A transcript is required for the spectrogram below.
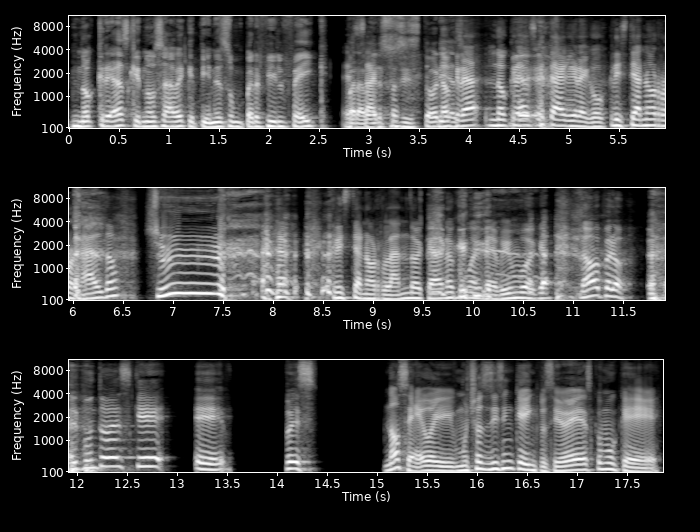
No creas que no sabe que tienes un perfil fake para ver sus historias. No, creas que te agregó Cristiano Ronaldo. sí. Cristiano Orlando acá, no como el de Bimbo acá. No, pero el punto es que, eh, pues, no sé, güey. Muchos dicen que inclusive es como que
